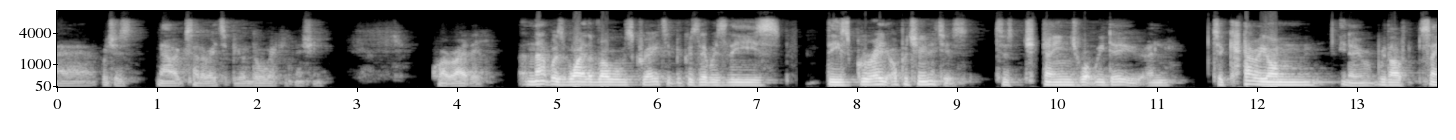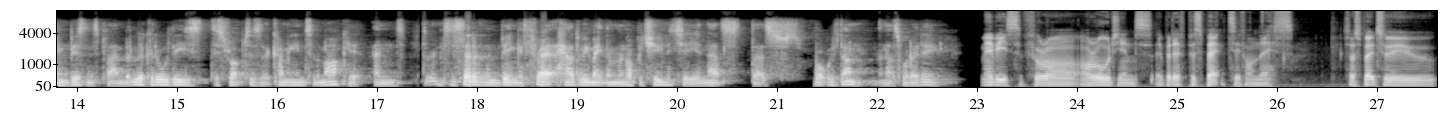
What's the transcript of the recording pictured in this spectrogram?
uh, which is now accelerated beyond all recognition, quite rightly. And that was why the role was created because there was these these great opportunities to change what we do and to carry on, you know, with our same business plan, but look at all these disruptors that are coming into the market, and instead of them being a threat, how do we make them an opportunity? And that's that's what we've done, and that's what I do. Maybe it's for our, our audience a bit of perspective on this. So I spoke to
